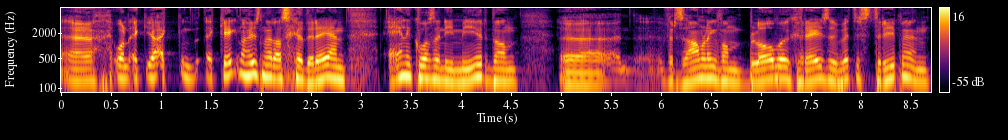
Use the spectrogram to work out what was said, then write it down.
Uh, want ik, ja, ik, kijk nog eens naar dat schilderij en eigenlijk was het niet meer dan een verzameling van blauwe, grijze, witte strepen. En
